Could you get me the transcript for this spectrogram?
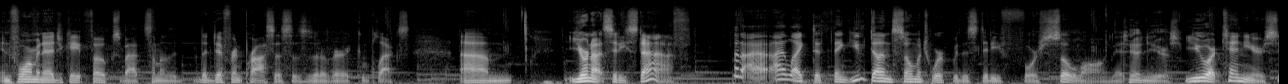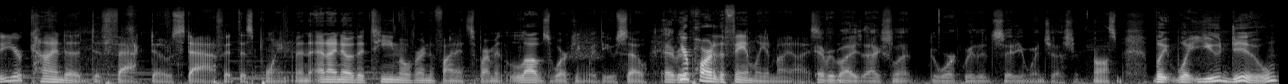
inform and educate folks about some of the, the different processes that are very complex. Um, you're not city staff, but I, I like to think you've done so much work with the city for so long that 10 years. you are 10 years, so you're kind of de facto staff at this point. And, and I know the team over in the finance department loves working with you, so Every- you're part of the family in my eyes. Everybody's excellent to work with the city of Winchester. Awesome. But what you do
